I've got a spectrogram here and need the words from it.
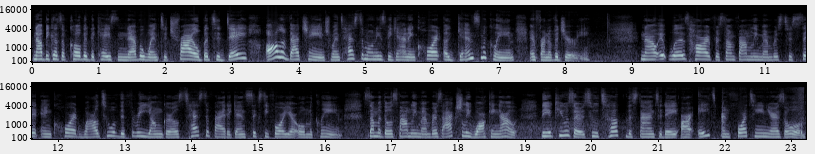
Now, because of COVID, the case never went to trial. But today, all of that changed when testimonies began in court against McLean in front of a jury. Now, it was hard for some family members to sit in court while two of the three young girls testified against 64 year old McLean. Some of those family members actually walking out. The accusers who took the stand today are 8 and 14 years old.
